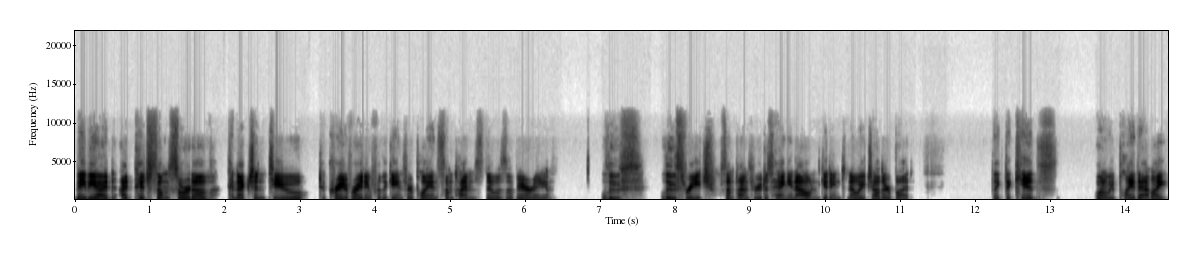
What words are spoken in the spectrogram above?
maybe I'd I'd pitch some sort of connection to to creative writing for the games we're playing. Sometimes there was a very loose loose reach. Sometimes we were just hanging out and getting to know each other, but like the kids when we played that, like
